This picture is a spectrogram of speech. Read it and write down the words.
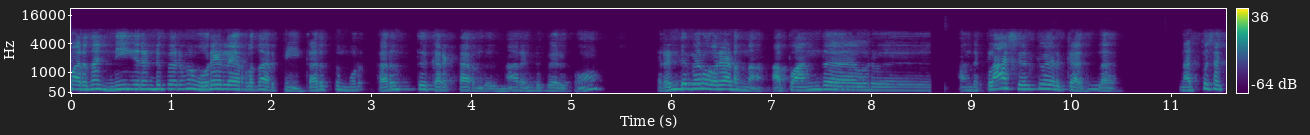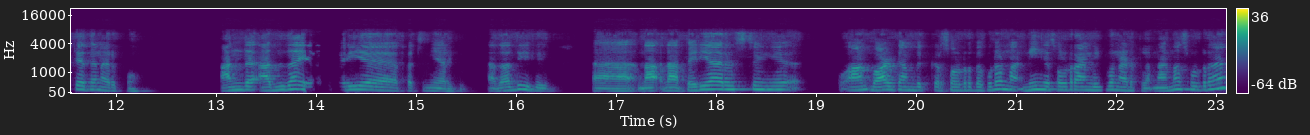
மாதிரிதான் நீங்க ரெண்டு பேருமே ஒரே லேயர்ல தான் இருப்பீங்க. கருத்து முறை கருத்து கரெக்டா இருந்ததுன்னா ரெண்டு பேருக்கும் ரெண்டு பேரும் ஒரே இடம் தான் அப்போ அந்த ஒரு அந்த கிளாஷ் இருக்கவே இருக்காதுல்ல. நட்பு சக்தியா தானே இருக்கும். அந்த அதுதான் எனக்கு பெரிய பிரச்சனையா இருக்கு. அதாவது இது நான் நான் பெரியாரிஸ்டுங்க வாழ்க்கை அம்பேத்கர் சொல்றத கூட நான் நீங்க சொல்றாங்க கூட நடக்கல நான் என்ன சொல்றேன்?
